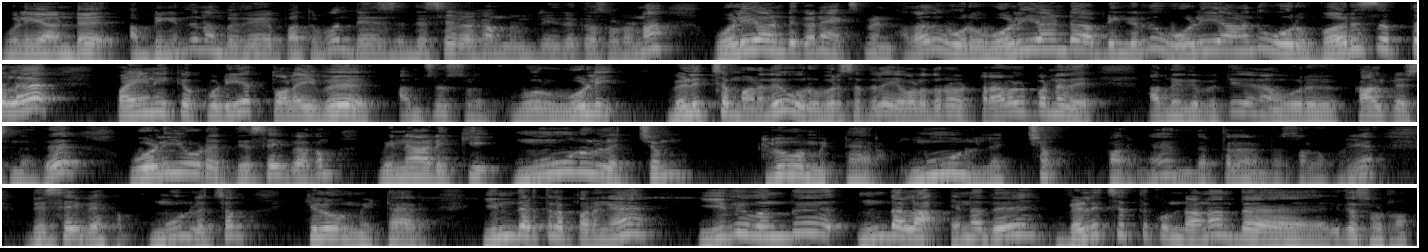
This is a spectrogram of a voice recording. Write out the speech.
ஒளியாண்டு அப்படிங்கிறது நம்ம இது பார்த்துருப்போம் திசை திசைவேகம் இதுக்கு சொல்கிறோன்னா ஒளியாண்டுக்கான எக்ஸ்பிளைன் அதாவது ஒரு ஒளியாண்டு அப்படிங்கிறது ஒளியானது ஒரு வருஷத்தில் பயணிக்கக்கூடிய தொலைவு அப்படின்னு சொல்லி சொல்லுது. ஒரு ஒளி. வெளிச்சமானது ஒரு வருஷத்தில் எவ்வளோ தூரம் ட்ராவல் பண்ணுது? அப்படிங்கிறத பற்றி நான் ஒரு கால்குலேஷன் அது. ஒளியோட திசை வேகம் வினாடிக்கு மூணு லட்சம் கிலோமீட்டர் மூணு லட்சம். பாருங்கள் இந்த இடத்துல நம்ம சொல்லக்கூடிய திசை வேகம் மூணு லட்சம் கிலோமீட்டர் இந்த இடத்துல பாருங்கள் இது வந்து இந்த லா என்னது? வெளிச்சத்துக்கு உண்டான அந்த இதை சொல்கிறோம்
